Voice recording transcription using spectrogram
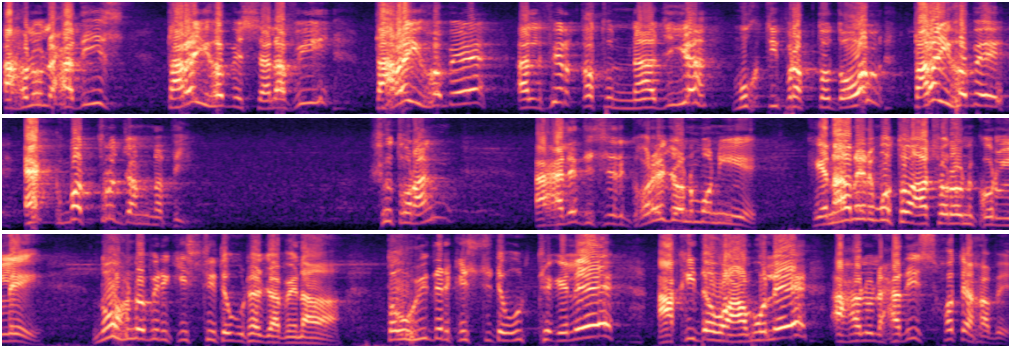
আহলুল হাদিস, তারাই হবে সালাফি তারাই হবে আলফির কাতুন নাজিয়া, মুক্তিপ্রাপ্ত দল, তারাই হবে একমাত্র জান্নাতি। সুতরাং আহলেদিসের ঘরে জন্ম নিয়ে কেনানের মতো আচরণ করলে নোহ নবীর কিস্তিতে উঠা যাবে না। তৌহিদের কিস্তিতে উঠতে গেলে আকিদা ও আমলে আহলুল হাদিস হতে হবে।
